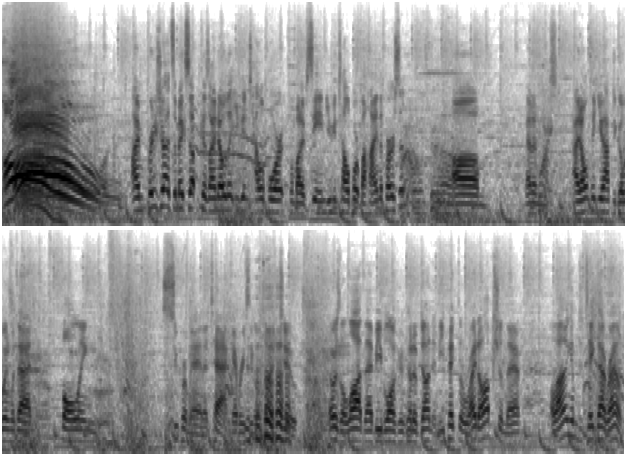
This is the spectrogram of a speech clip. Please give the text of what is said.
Oh! I'm pretty sure that's a mix-up because I know that you can teleport, from what I've seen, you can teleport behind the person. Um, and then I don't think you have to go in with that falling Superman attack every single time, too. There was a lot that B Blanka could have done, and he picked the right option there, allowing him to take that round.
